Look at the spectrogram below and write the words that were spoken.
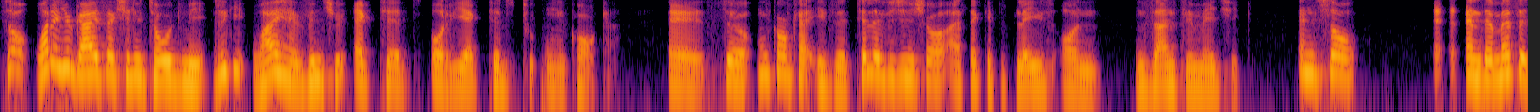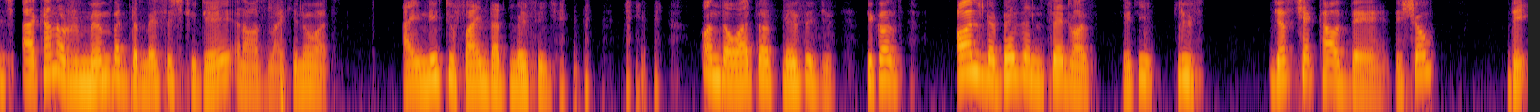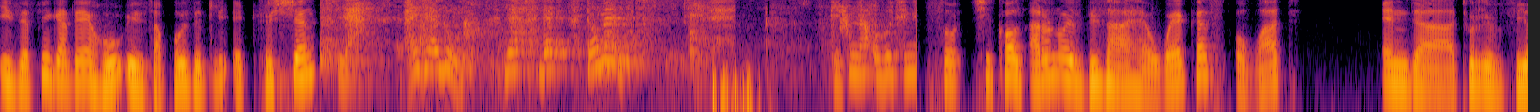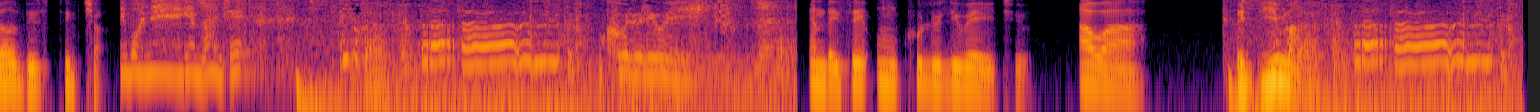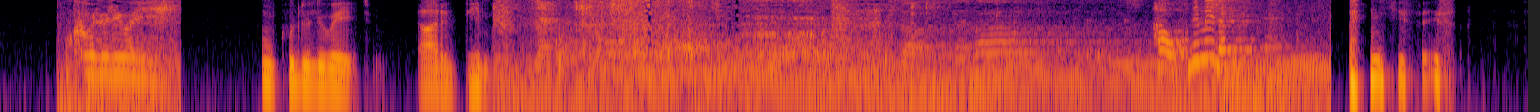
So, what are you guys actually told me, Ricky? Why haven't you acted or reacted to Umkhokha? Uh, so, Umkhokha is a television show. I think it plays on Mzansi Magic, and so, and the message I kind of remembered the message today, and I was like, you know what, I need to find that message on the WhatsApp messages because all the person said was, Ricky, please just check out the the show there is a figure there who is supposedly a Christian. So she calls, I don't know if these are her workers or what, and uh, to reveal this picture. And they say, Umkhululi to our Redeemer. Umkhululi wethu umkhululi wethu our redeemer How? Nimile. And she says,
